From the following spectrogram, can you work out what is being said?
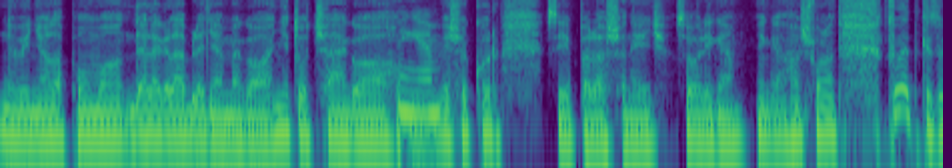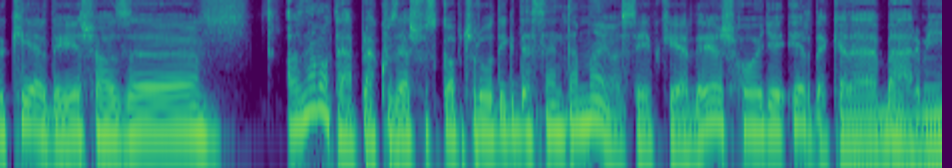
növény alapon van, de legalább legyen meg a nyitottsága, igen. és akkor szépen lassan így. Szóval igen, igen, hasonlóan. Következő kérdés az az nem a táplálkozáshoz kapcsolódik, de szerintem nagyon szép kérdés, hogy érdekel-e bármi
